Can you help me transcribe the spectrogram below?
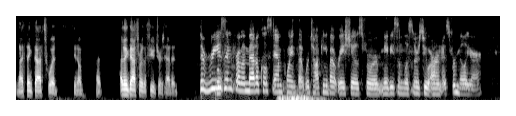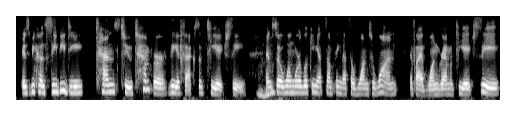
and i think that's what you know I, I think that's where the future is headed the reason from a medical standpoint that we're talking about ratios for maybe some listeners who aren't as familiar is because cbd tends to temper the effects of thc Mhm. And so when we're looking at something that's a one to one, if I have one gram of THC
